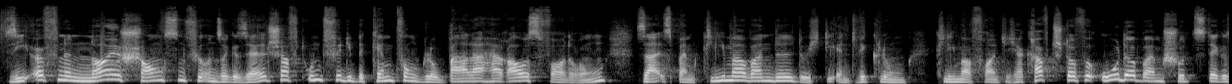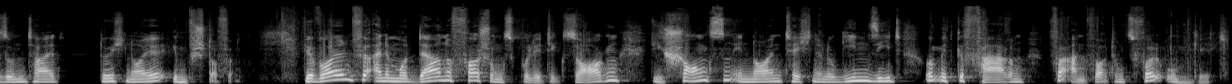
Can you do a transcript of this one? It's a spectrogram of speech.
Sie öffnen neue Chancen für unsere Gesellschaft und für die Bekämpfung globaler Herausforderungen, sei es beim Klimawandel durch die Entwicklung klimafreundlicher Kraftstoffe oder beim Schutz der Gesundheit durch neue Impfstoffe. Wir wollen für eine moderne Forschungspolitik sorgen, die Chancen in neuen Technologien sieht und mit Gefahren verantwortungsvoll umgeht.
